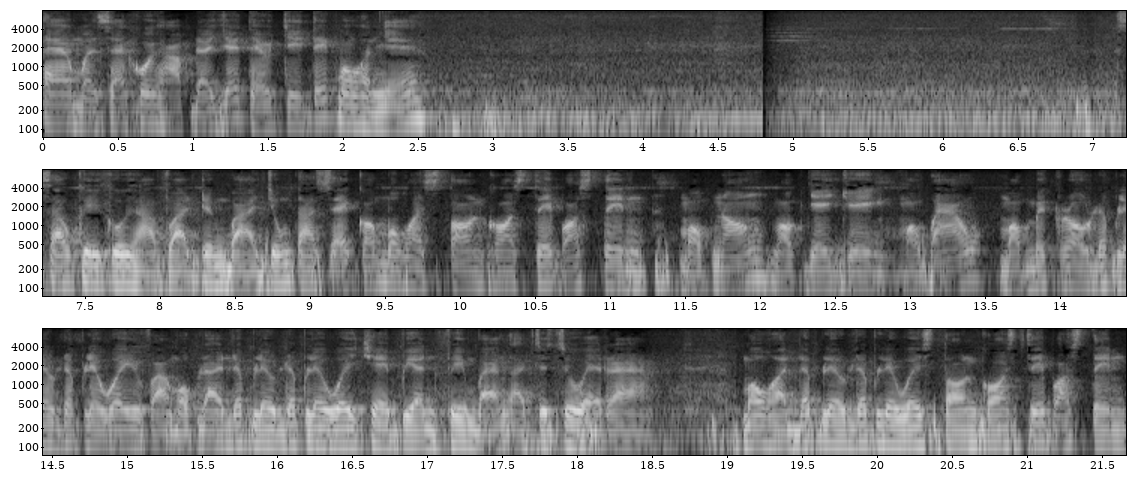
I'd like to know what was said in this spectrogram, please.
Theo mình sẽ khui hộp để giới thiệu chi tiết mô hình nhé. Sau khi khui hộp và trưng bày, chúng ta sẽ có một hình Stone Cold Steve Austin, một nón, một dây chuyền, một áo, một micro WWE và một đai WWE Champion phiên bản Attitude Era. Mô hình WWE Stone Cold Steve Austin,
